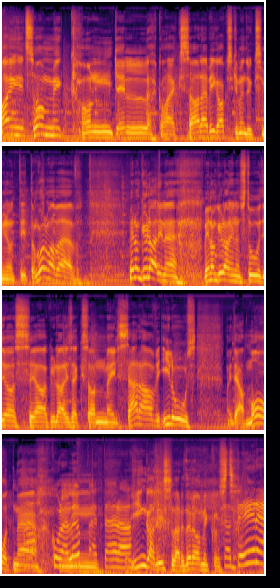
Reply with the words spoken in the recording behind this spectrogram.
Mais hommik on kell kaheksa läbi kakskümmend üks minutit, on kolmapäev. meil on külaline, meil on külaline stuudios ja külaliseks on meil särav, ilus, ma ei tea, moodne. ah, kuule, lõpeta ära. Inga Tislar, tere hommikust. no tere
